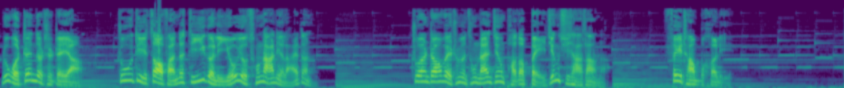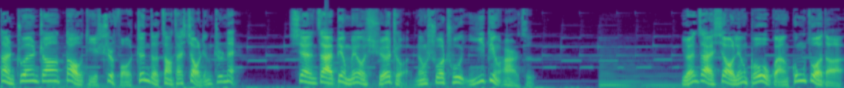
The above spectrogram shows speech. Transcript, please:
如果真的是这样，朱棣造反的第一个理由又从哪里来的呢？朱元璋为什么从南京跑到北京去下葬呢？非常不合理。但朱元璋到底是否真的葬在孝陵之内？现在并没有学者能说出“一定”二字。原在孝陵博物馆工作的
